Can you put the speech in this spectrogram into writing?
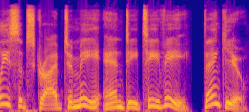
Please subscribe to Mi and Di TV. Thank you.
